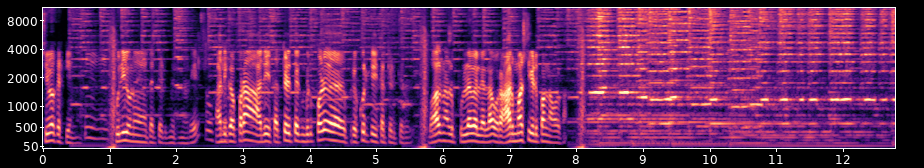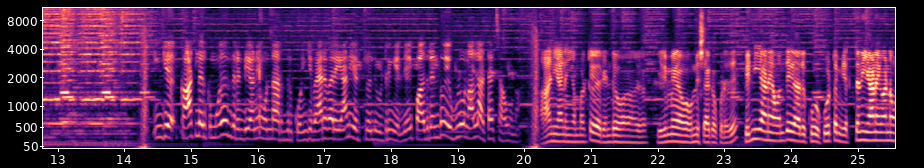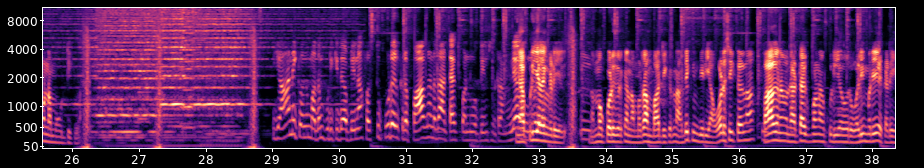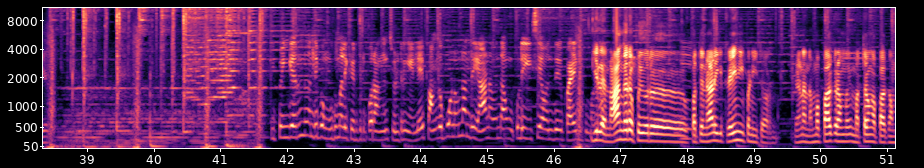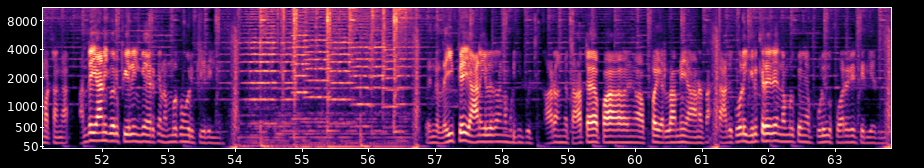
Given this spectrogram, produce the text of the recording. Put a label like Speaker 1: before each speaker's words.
Speaker 1: சிவகத்தியன்
Speaker 2: ம், ம்.
Speaker 1: புலி ஒன்று தத்தெடுத்திருந்தாரு. அதுக்கப்புறம் அது தத்தெடுத்த பிற்பாடு பிரகிருதி தத்தெடுத்தது வாழ்நாள் புள்ளவேல் எல்லாம் ஒரு ஆறு மாதத்துக்கு எடுப்பாங்க அவ்வளோதான்
Speaker 2: இங்க காட்டுல இருக்கும்போது அந்த ரெண்டு யானையும் ஒண்ணா இருந்திருக்கும். இங்க வேற வேற யானை எடுத்துட்டு வந்து விடுறீங்க இல்லையா? இப்போ அது ரெண்டும் எவ்வளவு நாள் அட்டாச் ஆகும்னா?
Speaker 1: ஆண் யானைங்க மட்டும் ரெண்டும் எதுவுமே ஒன்றும் சேர்க்கக்கூடாது. பெண் யானை வந்து அது கூட்டம் எத்தனை யானை வேணும் நம்ம ஊட்டிக்கலாம்.
Speaker 2: யானைக்கு வந்து மதம் பிடிக்குது அப்படின்னா ஃபர்ஸ்ட் கூட இருக்கிற பாகனை தான் அட்டாக் பண்ணும் அப்படின்னு சொல்றாங்க இல்லையா?
Speaker 1: அப்படியெல்லாம் கிடையாது. நம்ம கூட இருக்க நம்ம தான் பாதிக்கிறோம் அதுக்கும் தெரியும். அவ்வளோ சீக்கிரம் பாகனம் வந்து அட்டாக் பண்ணக்கூடிய ஒரு வழிமுறையே கிடையாது.
Speaker 2: இப்போ இங்க இருந்து வந்து இப்போ முதுமலைக்கு எடுத்துட்டு போறாங்கன்னு சொல்றீங்க இல்லையா? இப்போ அங்க போனோம்னா அந்த யானை வந்து அவங்க கூட ஈஸியா வந்து பழகிக்குமா
Speaker 1: இல்லை நாங்கள் தான் போய் ஒரு. பத்து நாளைக்கு ட்ரைனிங் பண்ணிட்டு வரணும். ஏன்னா நம்ம பார்க்குற மாதிரி மற்றவங்க பார்க்க மாட்டாங்க. அந்த யானைக்கு ஒரு ஃபீலிங்காக இருக்குது நம்மளுக்கும் ஒரு ஃபீலிங் இருக்குது எங்கள் லைஃபே யானையில் தாங்க முடிஞ்சு போச்சு. காரம் எங்கள் தாத்தா பா எங்கள் அப்பா எல்லாமே யானை தான். அது கூட இருக்கிறதே நம்மளுக்கு எங்கள் பொழுது போகிறதே தெரியாதுங்க.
